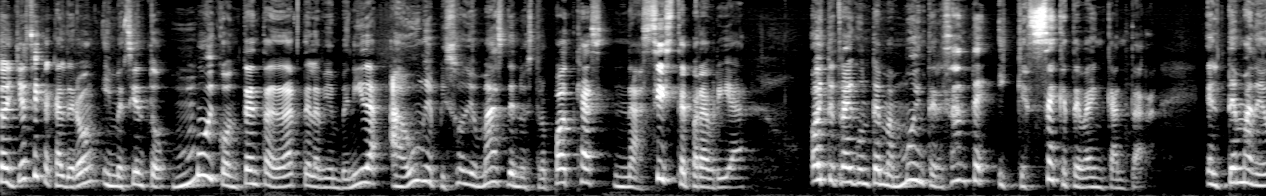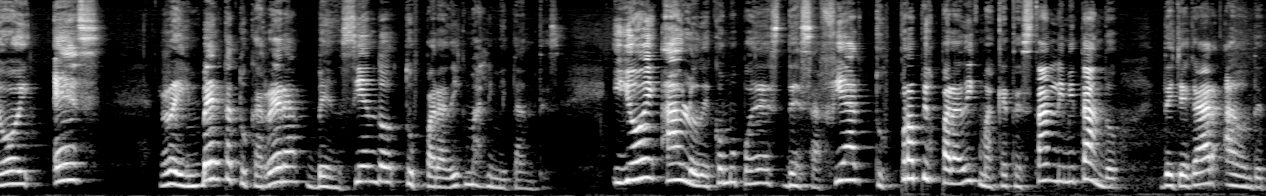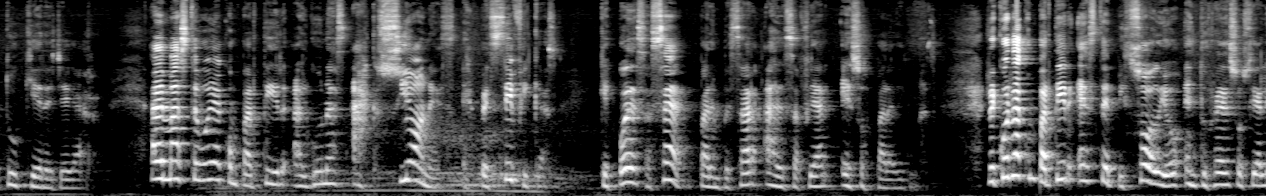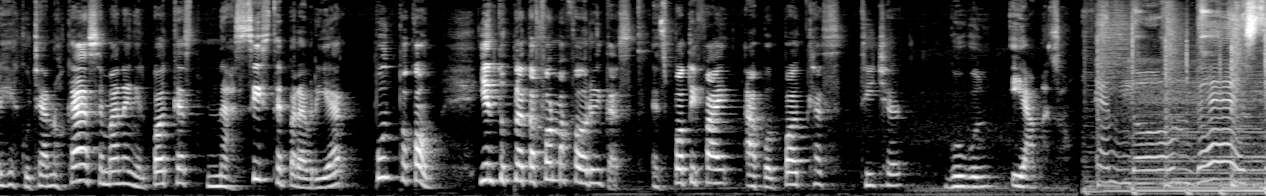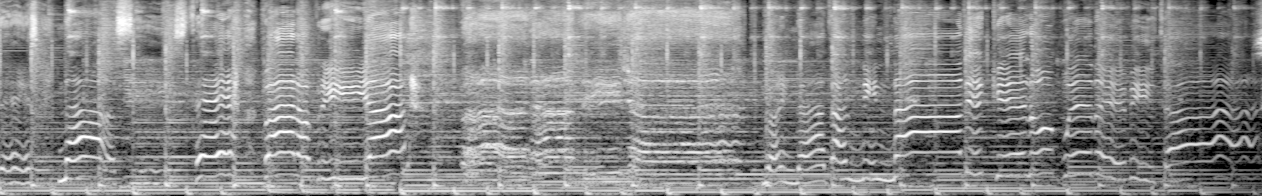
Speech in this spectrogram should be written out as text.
Soy Jessica Calderón y me siento muy contenta de darte la bienvenida a un episodio más de nuestro podcast Naciste para Brillar. Hoy te traigo un tema muy interesante y que sé que te va a encantar. El tema de hoy es Reinventa tu carrera venciendo tus paradigmas limitantes. Y hoy hablo de cómo puedes desafiar tus propios paradigmas que te están limitando de llegar a donde tú quieres llegar. Además te voy a compartir algunas acciones específicas que puedes hacer para empezar a desafiar esos paradigmas. Recuerda compartir este episodio en tus redes sociales y escucharnos cada semana en el podcast nacisteparaBrillar.com y en tus plataformas favoritas Spotify, Apple Podcasts, Teacher, Google y Amazon.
